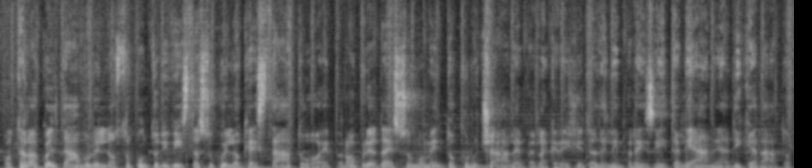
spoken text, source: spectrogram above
Porterò a quel tavolo il nostro punto di vista su quello che è stato e proprio adesso un momento cruciale per la crescita delle imprese italiane, ha dichiarato.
